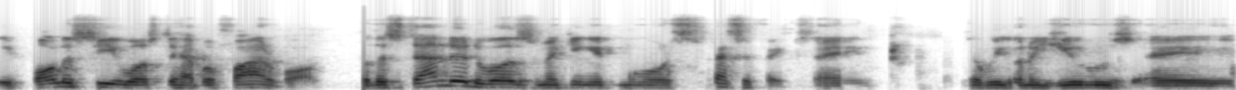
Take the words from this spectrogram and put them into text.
the policy was to have a firewall. But the standard was making it more specific, saying that we're going to use a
